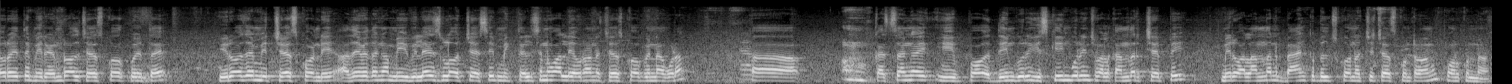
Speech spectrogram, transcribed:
ఎవరైతే మీరు ఎన్రోల్ చేసుకోకపోతే ఈరోజే మీరు చేసుకోండి. అదేవిధంగా మీ విలేజ్లో వచ్చేసి మీకు తెలిసిన వాళ్ళు ఎవరైనా చేసుకోకపోయినా కూడా ఖచ్చితంగా ఈ దీని గురించి ఈ స్కీమ్ గురించి వాళ్ళకందరికి చెప్పి మీరు వాళ్ళందరినీ బ్యాంకు పిలుచుకొని వచ్చి చేసుకుంటారని కోరుకున్నాను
